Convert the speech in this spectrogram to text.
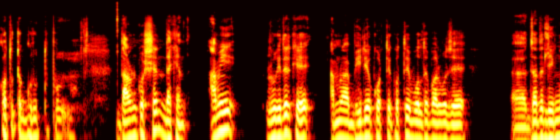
কতটা গুরুত্বপূর্ণ? দারুণ কোশ্চেন দেখেন আমি রোগীদেরকে আমরা ভিডিও করতে করতে বলতে পারব যে যাদের লিঙ্গ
